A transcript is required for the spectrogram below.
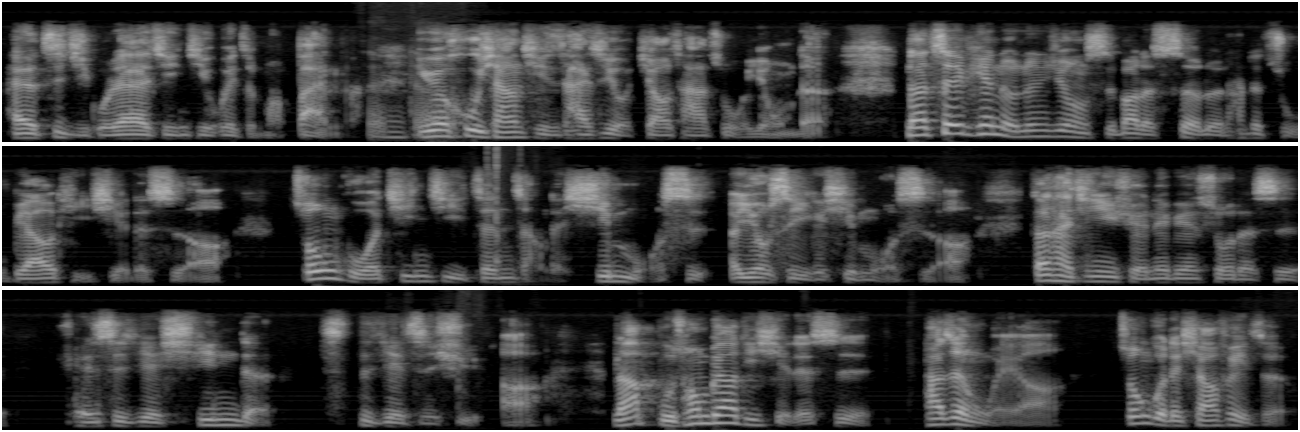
还有自己国家的经济会怎么办呢？的因为互相其实还是有交叉作用的。那这一篇《伦敦金融时报》的社论，它的主标题写的是哦，中国经济增长的新模式，呃，又是一个新模式啊。刚才经济学那边说的是全世界新的世界秩序啊。然后补充标题写的是，他认为啊，中国的消费者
